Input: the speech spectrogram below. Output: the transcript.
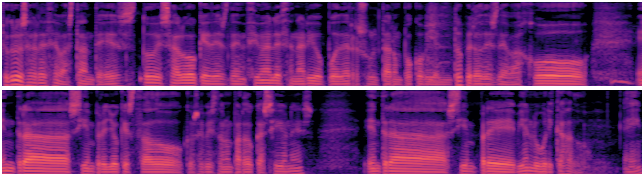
Yo creo que se agradece bastante. Esto es algo que desde encima del escenario puede resultar un poco violento, pero desde abajo entra siempre, yo que he estado, que os he visto en un par de ocasiones, entra siempre bien lubricado. ¿eh?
